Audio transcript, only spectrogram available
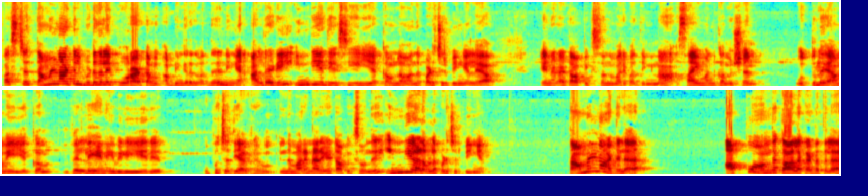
ஃபஸ்ட்டு தமிழ்நாட்டில் விடுதலை போராட்டம் அப்படிங்கிறது வந்து நீங்கள் ஆல்ரெடி இந்திய தேசிய இயக்கம்ல வந்து படிச்சிருப்பீங்க இல்லையா? என்னென்ன டாபிக்ஸ் அந்த மாதிரி பார்த்தீங்கன்னா சைமன் கமிஷன் ஒத்துழையாமை இயக்கம் வெள்ளையணை வெளியேறு உப்பு சத்தியாகிரகம் இந்த மாதிரி நிறைய டாபிக்ஸ் வந்து இந்திய அளவில் படிச்சிருப்பீங்க. தமிழ்நாட்டில் அப்போ அந்த காலகட்டத்தில்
